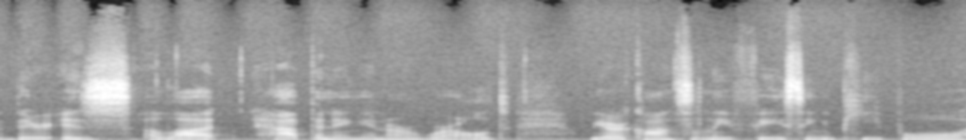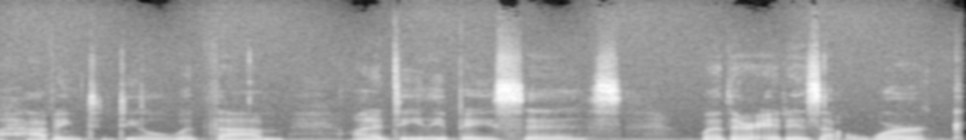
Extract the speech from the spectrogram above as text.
there is a lot happening in our world. We are constantly facing people, having to deal with them on a daily basis, whether it is at work,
